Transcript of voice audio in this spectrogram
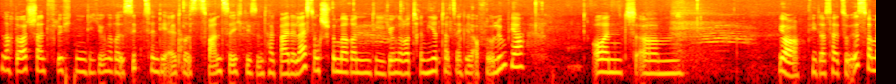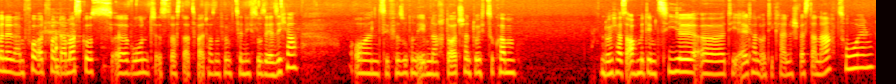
nach Deutschland flüchten. Die jüngere ist 17, die ältere ist 20. Die sind halt beide Leistungsschwimmerinnen. Die jüngere trainiert tatsächlich auch für Olympia. Und ähm, ja, wie das halt so ist, wenn man in einem Vorort von Damaskus äh, wohnt, ist das da 2015 nicht so sehr sicher. Und sie versuchen eben nach Deutschland durchzukommen. durchaus auch mit dem Ziel, äh, die Eltern und die kleine Schwester nachzuholen.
